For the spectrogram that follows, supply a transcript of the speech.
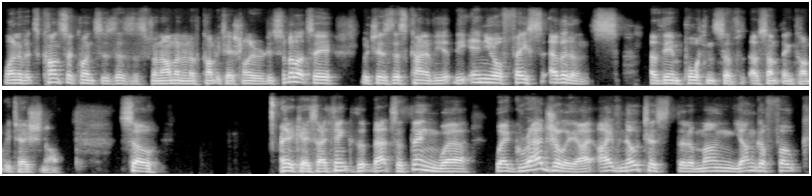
one of its consequences is this phenomenon of computational irreducibility, which is this kind of the, the in your face evidence of the importance of, of something computational. So, in any case, I think that that's a thing where, where gradually I, have noticed that among younger folk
